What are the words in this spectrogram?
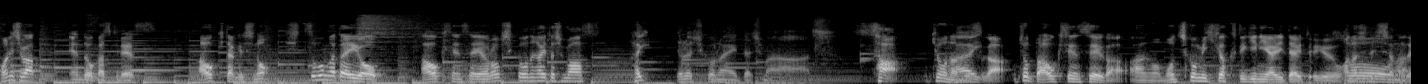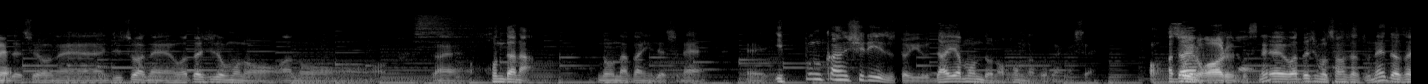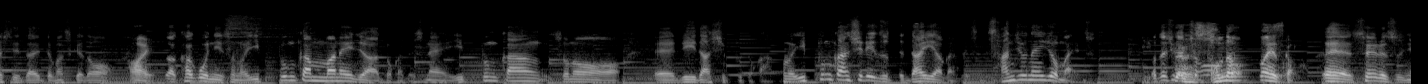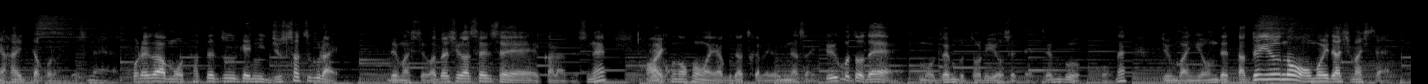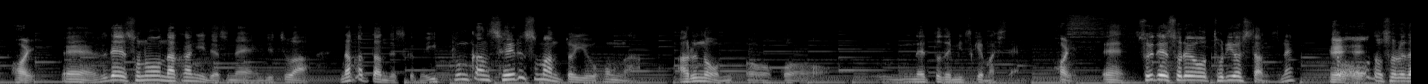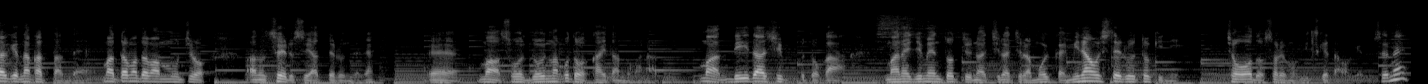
こんにちは、遠藤和樹です。青木武の質問型営業。青木先生よろしくお願いいたします。はい、よろしくお願いいたします。さあ、今日なんですが、ちょっと青木先生が、あの、持ち込み企画的にやりたいというお話でしたので、そうなんですよね。実はね、私どもの、あの、えー本棚の中にですね、えー1分間シリーズというダイヤモンドの本がございまして、あそういうのがあるんですね。えー私も3冊ね、出させていただいてますけど、はい。過去にその1分間マネージャーとかですね、1分間その、えーリーダーシップとか、この1分間シリーズってダイヤがですね、30年以上前です。私がそんな前ですか？えーセールスに入った頃にですね、これがもう立て続けに10冊ぐらい出まして、私が先生からですね、はいえーこの本は役立つから読みなさいということで、もう全部取り寄せて、全部こうね、順番に読んでったというのを思い出しまして、はい。えーで、その中にですね、実はなかったんですけど、1分間セールスマンという本があるのをおこうネットで見つけまして、はい。えーそれでそれを取り寄せたんですね。ええちょうどそれだけなかったんで、まあ、たまたまもちろんあのセールスやってるんでね、えーまあ、そうどんなことが書いてあるのかなと、まあ、リーダーシップとかマネジメントっていうのはちらちらもう一回見直してる時にちょうどそれも見つけたわけですよね。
